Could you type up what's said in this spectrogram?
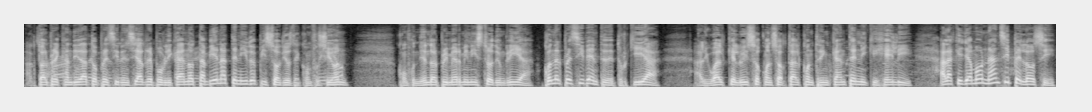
actual precandidato presidencial republicano, también ha tenido episodios de confusión, confundiendo al primer ministro de Hungría con el presidente de Turquía, al igual que lo hizo con su actual contrincante Nikki Haley, a la que llamó Nancy Pelosi,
